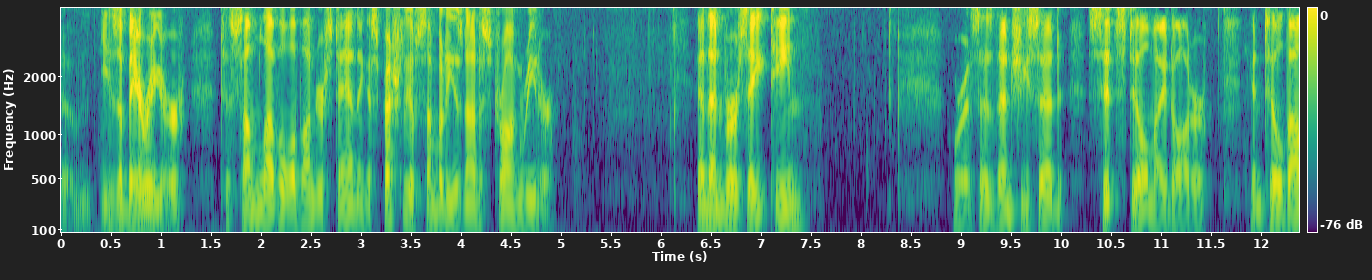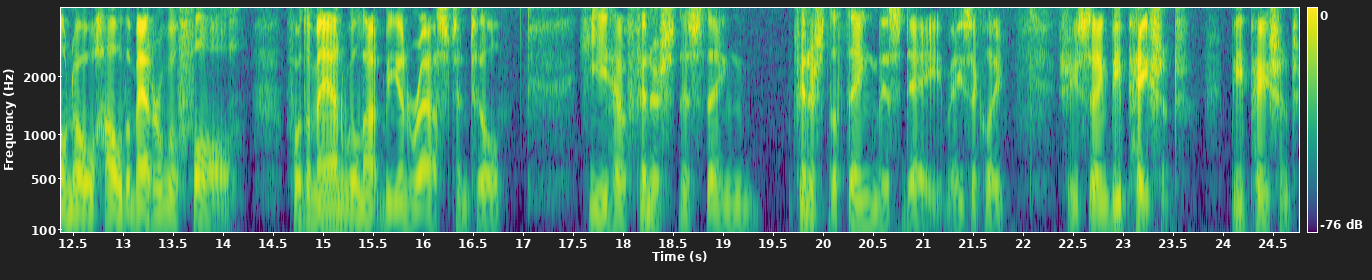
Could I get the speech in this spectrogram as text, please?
um, is a barrier to some level of understanding, especially if somebody is not a strong reader. And then verse 18, where it says, Then she said, Sit still, my daughter, until thou know how the matter will fall, for the man will not be in rest until he have finished this thing, finished the thing this day. Basically, she's saying, Be patient. Be patient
